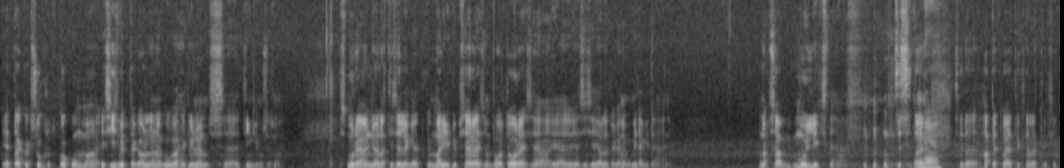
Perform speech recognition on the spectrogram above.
et ta hakkaks suhkrut koguma ja siis võib ta ka olla nagu vähe külmemas äh, tingimuses või? sest mure on ju alati sellega, et mari ei küpse ära, siis on pooltoores ja, ja, ja siis ei ole temaga nagu midagi teha, onju noh, saab mulliks teha sest seda no., seda hapet vajatakse alati, eks ju.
